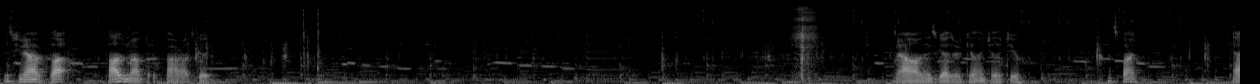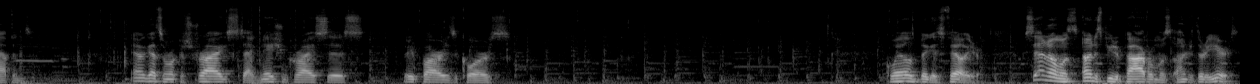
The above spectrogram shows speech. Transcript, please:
At least you now have a positive output of power. That's good. Oh, these guys are killing each other too. That's fine. Happens. And we got some worker strikes, stagnation crisis, three parties, of course. Quayle's biggest failure. We stand on almost undisputed power for almost 130 years.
